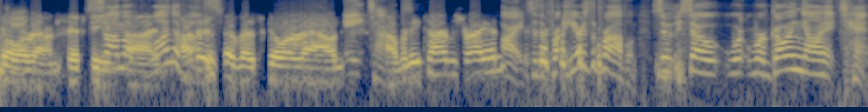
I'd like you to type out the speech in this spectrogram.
go around 15 Some of- times. one of Others us. of us go around Eight times. How many times, Ryan? All right, so the pro- here's the problem. So so we're, we're going on at ten.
